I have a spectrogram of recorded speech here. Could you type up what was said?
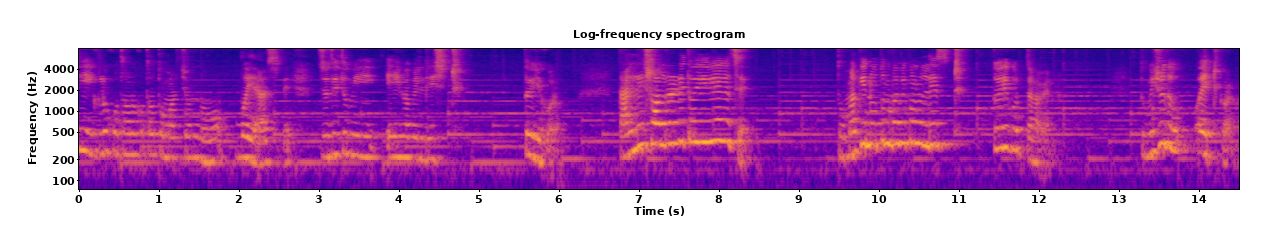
তো এগুলো কোথাও না কোথাও তোমার জন্য বয়ে আসবে। যদি তুমি এইভাবে লিস্ট তৈরি করো তার লিস্ট অলরেডি তৈরি হয়ে গেছে। তোমাকে নতুনভাবে কোনো লিস্ট তৈরি করতে হবে না। তুমি শুধু ওয়েট করো।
